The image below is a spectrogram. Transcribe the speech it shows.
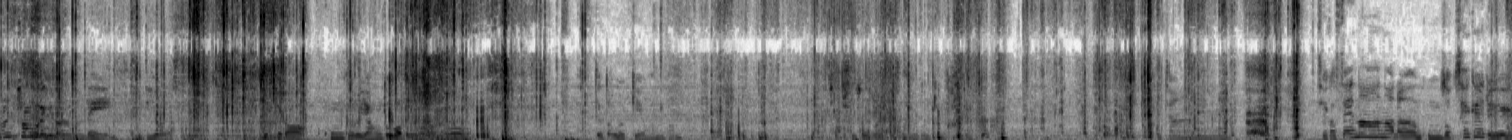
엄청 오래 기다렸는데 드디어 왔어요. 제가 공구를 양도 받은 거라서 뜯어볼게요 한번. 제 주소가 있어서 이건 좀 가리고. 짜잔. 제가 세나 하나랑 공석 세 개를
